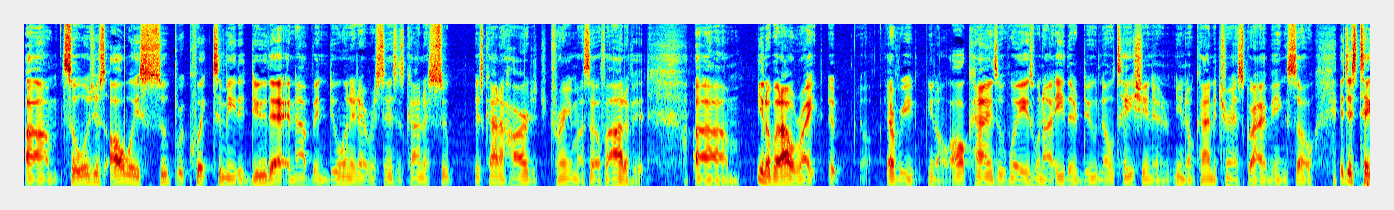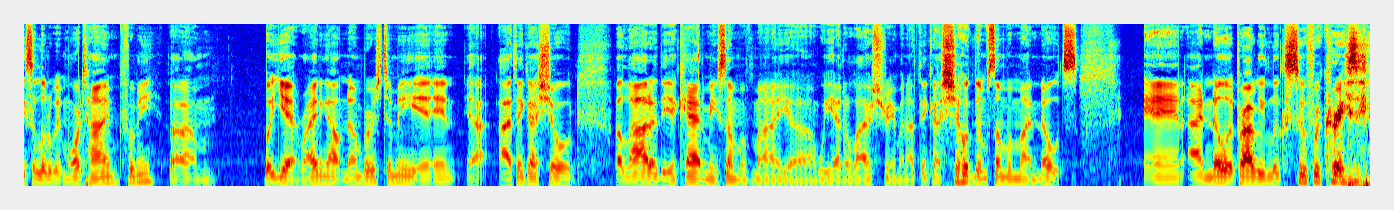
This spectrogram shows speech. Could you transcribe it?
Um, so it was just always super quick to me to do that, and I've been doing it ever since. It's kind of super. It's kind of hard to train myself out of it, um, you know. But I'll write uh, every, you know, all kinds of ways when I either do notation and you know, kind of transcribing. So it just takes a little bit more time for me. Um, but yeah, writing out numbers to me, and, and, I think I showed a lot of the academy some of my. Uh, we had a live stream, and I think I showed them some of my notes. And I know it probably looks super crazy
